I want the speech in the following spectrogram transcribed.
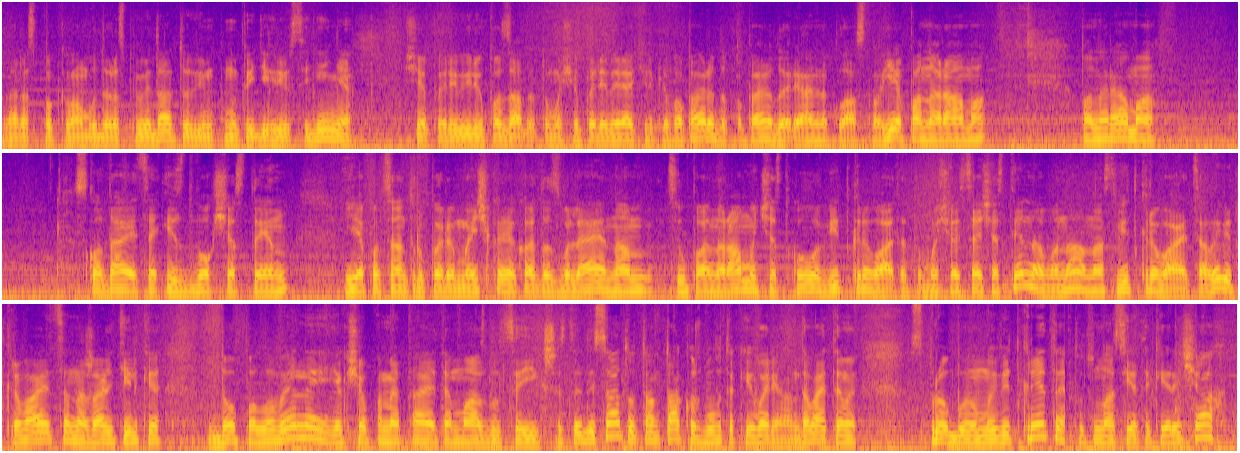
Зараз, поки вам буду розповідати, вімкну підігрів сидіння, ще перевірю позаду, тому що перевіряю тільки попереду, попереду реально класно. Є панорама. Панорама складається із двох частин. Є по центру перемичка, яка дозволяє нам цю панораму частково відкривати, тому що ця частина вона у нас відкривається, але відкривається, на жаль, тільки до половини. Якщо пам'ятаєте Mazda CX-60, то там також був такий варіант. Давайте ми спробуємо відкрити. Тут у нас є такий речах.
